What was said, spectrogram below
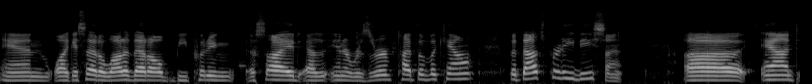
And like I said, a lot of that I'll be putting aside as in a reserve type of account, but that's pretty decent. Uh, and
